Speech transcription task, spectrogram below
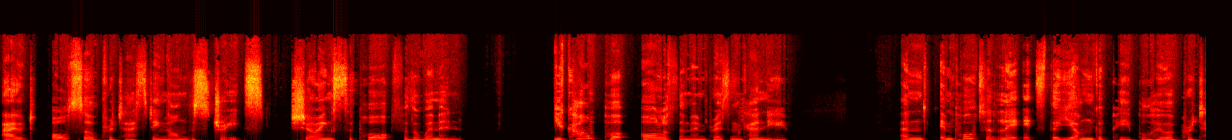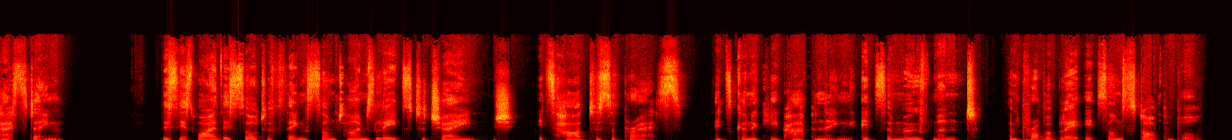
out also protesting on the streets, showing support for the women. You can't put all of them in prison, can you? And importantly, it's the younger people who are protesting. This is why this sort of thing sometimes leads to change. It's hard to suppress. It's going to keep happening. It's a movement and probably it's unstoppable.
